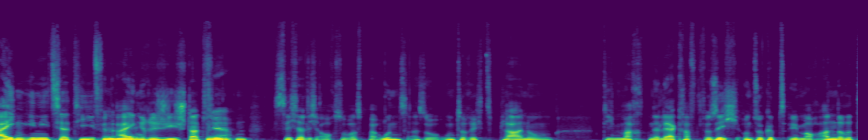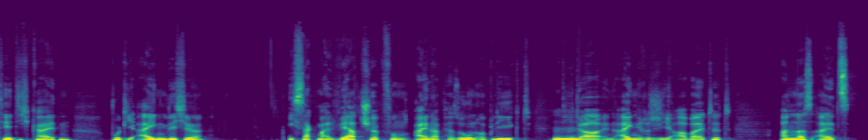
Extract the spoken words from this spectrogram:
eigeninitiativ, in Eigenregie stattfinden. Sicherlich auch sowas bei uns, also Unterrichtsplanung, die macht eine Lehrkraft für sich und so gibt es eben auch andere Tätigkeiten, wo die eigentliche, ich sag mal, Wertschöpfung einer Person obliegt, die da in Eigenregie arbeitet, anders als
